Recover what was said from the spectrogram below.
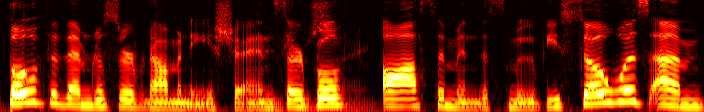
Both of them deserve nominations. They're both awesome in this movie. So was um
